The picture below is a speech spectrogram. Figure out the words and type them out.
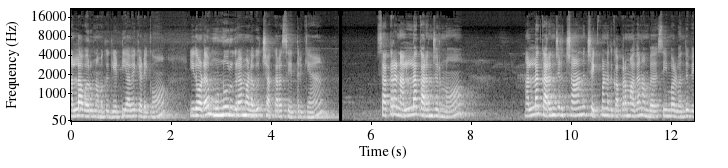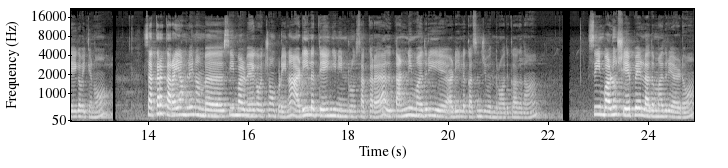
நல்லா வரும். நமக்கு கெட்டியாகவே கிடைக்கும். இதோட முந்நூறு கிராம் அளவு சர்க்கரை சேர்த்துருக்கேன். சர்க்கரை நல்லா கரைஞ்சிடணும் நல்லா கரைஞ்சிருச்சான்னு செக் பண்ணதுக்கப்புறமா தான் நம்ம சீம்பால் வந்து வேக வைக்கணும். சர்க்கரை கரையாமலே நம்ம சீம்பால் வேக வச்சோம் அப்படின்னா அடியில் தேங்கி நின்றும் சர்க்கரை அது தண்ணி மாதிரி அடியில் கசிஞ்சு வந்துடும் அதுக்காக தான். சீம்பாலும் ஷேப்பே இல்லாத மாதிரி ஆகிடும்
